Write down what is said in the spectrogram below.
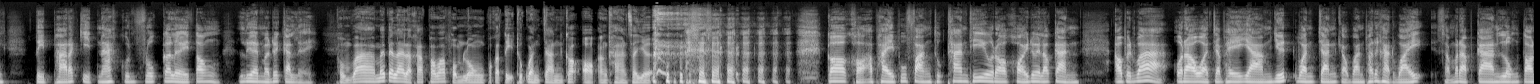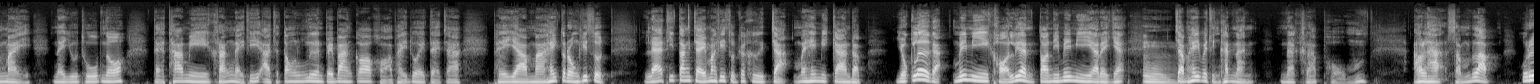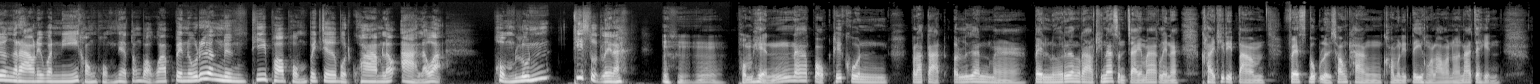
ติดภารกิจนะ คุณฟลุกก็เลยต้องเลื่อนมาด้วยกันเลย ผมว่าไม่เป็นไรหรอกครับ เพราะว่าผมลงปกติทุกวันจันทร์ก็ออกอังคารซะเยอะ ก็ขออภัยผู้ฟังทุกท่านที่รอคอยด้วยแล้วกัน เอาเป็นว่าเราอะจะพยายามยึดวันจันทร์กับวันพฤหัสไว้ สำหรับการลงตอนใหม่ใน YouTube เนาะแต่ถ้ามีครั้งไหนที่อาจจะต้องเลื่อนไปบ้างก็ขออภัยด้วย แต่จะพยายามมาให้ตรงที่สุด และที่ตั้งใจมากที่สุดก็คือจะไม่ให้มีการแบบยกเลิกอะ่ะ ไม่มีขอเลื่อนตอนนี้ไม่มีอะไรเงี้ยอืมจะไม่ให้ไปถึงขั้นนั้นนะครับผมเอาละสำหรับเรื่องราวในวันนี้ของผมเนี่ยต้องบอกว่าเป็นเรื่องหนึ่งที่พอผมไปเจอบทความแล้วอ่านแล้วอะ่ะ ผมลุ้นที่สุดเลยนะอื้อหือ ผมเห็นหน้าปกที่คุณประกาศเลื่อนมา เป็นเรื่องราวที่น่าสนใจมากเลยนะ ใครที่ติดตาม Facebook หรือช่องทาง community ของเราเนาะน่าจะเห็น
